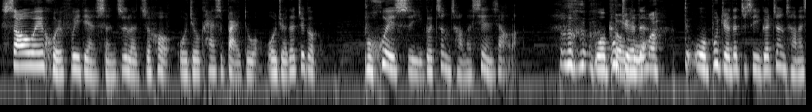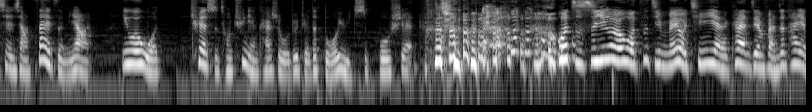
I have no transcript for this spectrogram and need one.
稍微恢复一点神智了之后，我就开始百度，我觉得这个不会是一个正常的现象了。我不觉得，吗？对我不觉得这是一个正常的现象。再怎么样，因为我确实从去年开始我就觉得躲雨是 bullshit，我只是因为我自己没有亲眼看见，反正它也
